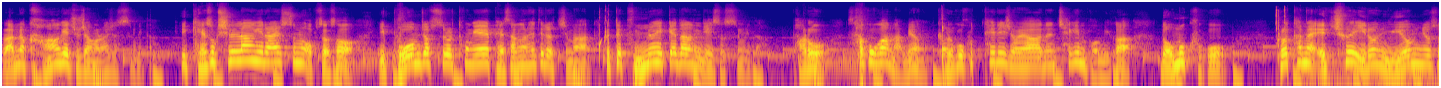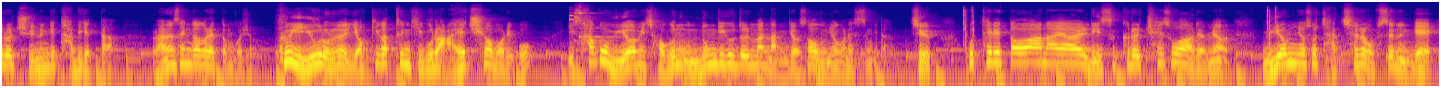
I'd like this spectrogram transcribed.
라며 강하게 주장을 하셨습니다. 이 계속 신랑이라 할 수는 없어서 이 보험 접수를 통해 배상을 해드렸지만 그때 분명히 깨달은 게 있었습니다. 바로 사고가 나면 결국 호텔이 져야 하는 책임 범위가 너무 크고 그렇다면 애초에 이런 위험 요소를 줄이는 게 답이겠다. 라는 생각을 했던 거죠. 그 이후로는 엽기 같은 기구를 아예 치워버리고 이 사고 위험이 적은 운동기구들만 남겨서 운영을 했습니다. 즉, 호텔이 떠안아야 할 리스크를 최소화하려면 위험 요소 자체를 없애는 게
